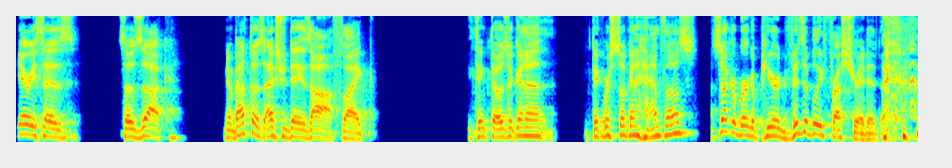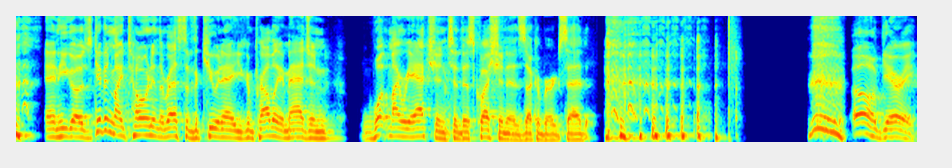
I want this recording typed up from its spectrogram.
Gary says, So, Zuck, you know, about those extra days off, like, you think those are gonna, you think we're still gonna have those? Zuckerberg appeared visibly frustrated. and he goes, given my tone and the rest of the Q&A, you can probably imagine what my reaction to this question is, Zuckerberg said. oh, Gary.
